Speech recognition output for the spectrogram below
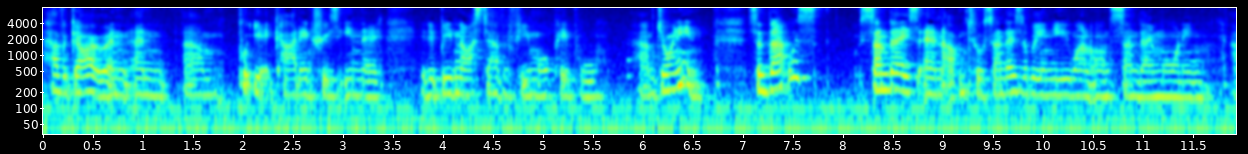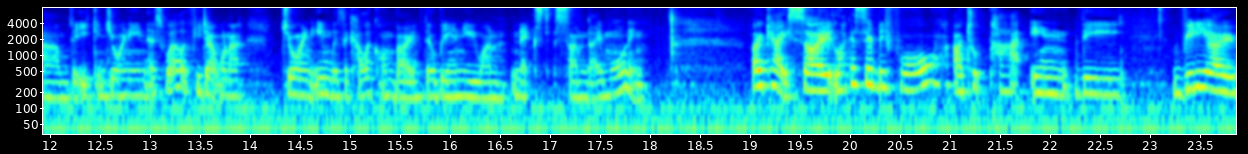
have a go and, and um, put your card entries in there. It'd be nice to have a few more people um, join in. So that was Sundays and up until Sundays. There'll be a new one on Sunday morning um, that you can join in as well. If you don't want to join in with the colour combo, there'll be a new one next Sunday morning. Okay, so like I said before, I took part in the video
